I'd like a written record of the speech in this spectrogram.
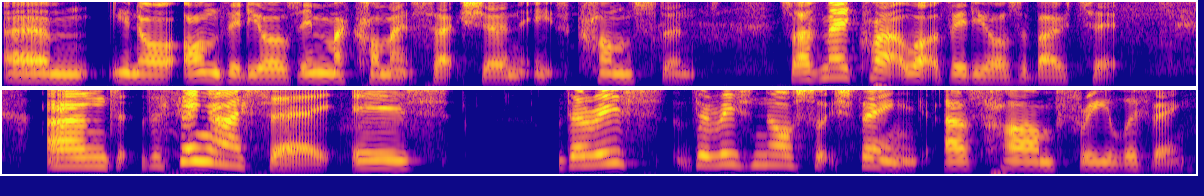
Um, you know, on videos, in my comment section, it's constant. So I've made quite a lot of videos about it. And the thing I say is there is there is no such thing as harm-free living.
